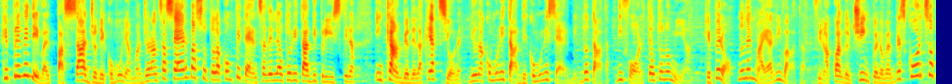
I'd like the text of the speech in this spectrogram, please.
che prevedeva il passaggio dei comuni a maggioranza serba sotto la competenza delle autorità di Pristina, in cambio della creazione di una comunità dei comuni serbi dotata di forte autonomia, che però non è mai arrivata, fino a quando il 5 novembre scorso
